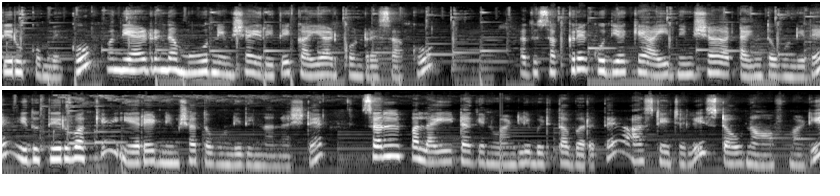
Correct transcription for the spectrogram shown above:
ತಿರುಕೊಬೇಕು ಒಂದು ಎರಡರಿಂದ ಮೂರು ನಿಮಿಷ ಈ ರೀತಿ ಕೈ ಆಡ್ಕೊಂಡ್ರೆ ಸಾಕು. ಅದು ಸಕ್ಕರೆ ಕುದಿಯೋಕ್ಕೆ ಐದು ನಿಮಿಷ ಟೈಮ್ ತೊಗೊಂಡಿದೆ. ಇದು ತಿರುವಕ್ಕೆ ಎರಡು ನಿಮಿಷ ತೊಗೊಂಡಿದ್ದೀನಿ ನಾನು ಅಷ್ಟೇ ಸ್ವಲ್ಪ ಲೈಟಾಗಿ ಮಂಡ್ಲಿ ಬಿಡ್ತಾ ಬರುತ್ತೆ. ಆ ಸ್ಟೇಜಲ್ಲಿ ಸ್ಟವ್ನ ಆಫ್ ಮಾಡಿ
